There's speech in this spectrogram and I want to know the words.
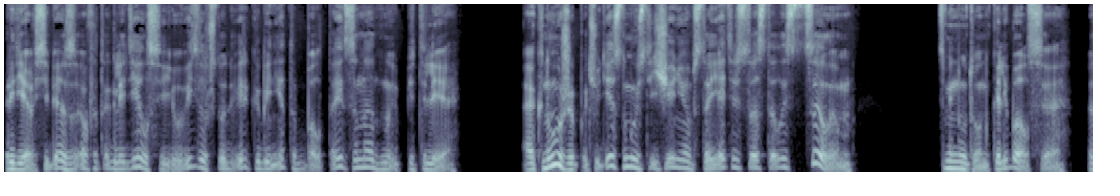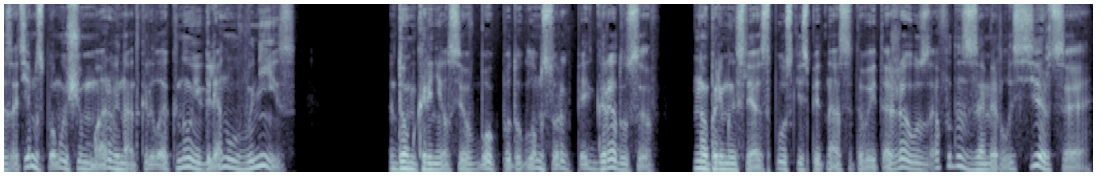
Придя в себя, Зафод огляделся и увидел, что дверь кабинета болтается на одной петле. Окно же, по чудесному стечению обстоятельств, осталось целым. С минуту он колебался, а затем с помощью Марвина открыл окно и глянул вниз. Дом кренился в бок под углом 45 градусов, но при мысли о спуске с пятнадцатого этажа у Зафода замерло сердце.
